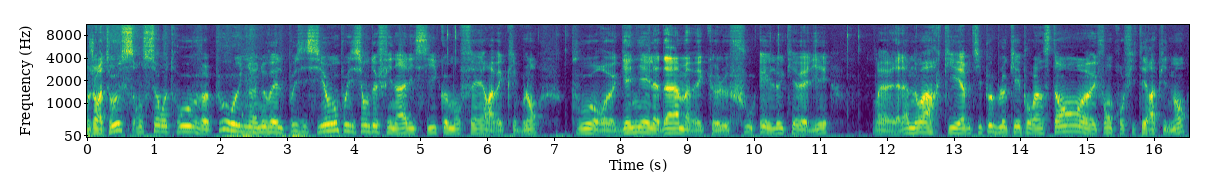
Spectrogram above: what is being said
Bonjour à tous, on se retrouve pour une nouvelle position, position de finale ici, comment faire avec les blancs pour euh, gagner la dame avec le fou et le cavalier. Euh, la dame noire qui est un petit peu bloquée pour l'instant, euh, il faut en profiter rapidement.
